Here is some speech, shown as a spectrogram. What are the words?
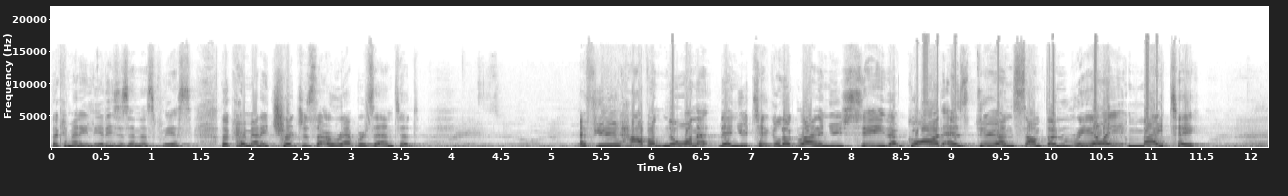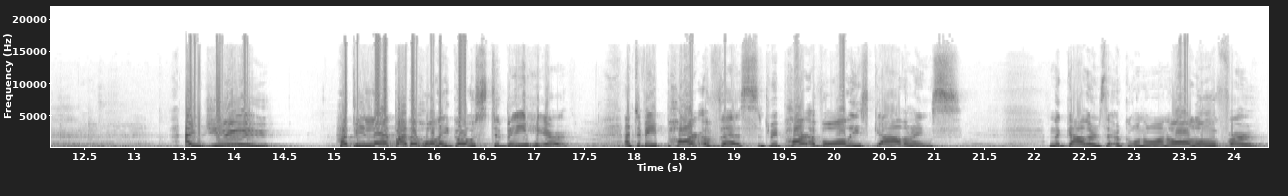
Look how many ladies is in this place. Look how many churches that are represented. If you haven't known it, then you take a look around and you see that God is doing something really mighty. And you have been led by the Holy Ghost to be here and to be part of this and to be part of all these gatherings and the gatherings that are going on all over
